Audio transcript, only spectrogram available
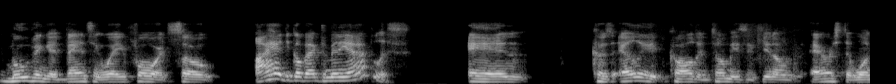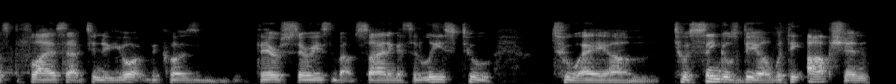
moving, advancing way forward. So, I had to go back to Minneapolis, and because Elliot called and told me, he's like, you know, Arista wants to fly us out to New York because they're serious about signing us at least to to a um, to a singles deal with the option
